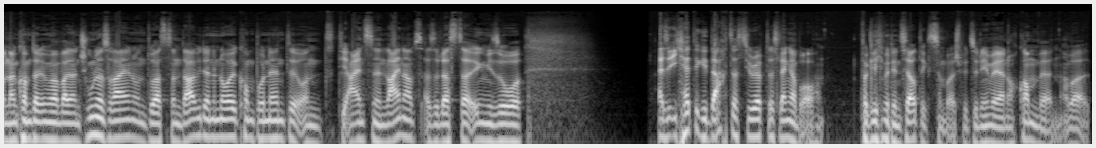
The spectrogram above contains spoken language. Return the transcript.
und dann kommt dann irgendwann Valanciunas rein und du hast dann da wieder eine neue Komponente und die einzelnen Lineups, also dass da irgendwie so. Also ich hätte gedacht, dass die Raptors länger brauchen. Verglichen mit den Celtics zum Beispiel, zu denen wir ja noch kommen werden. Aber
